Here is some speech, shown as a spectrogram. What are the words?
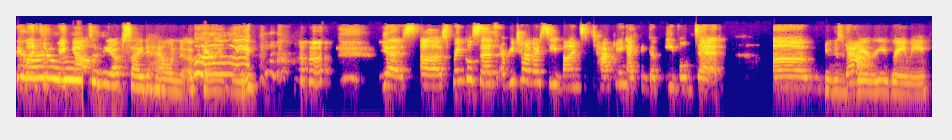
There are no rules out. in the upside down, apparently. yes. Uh, Sprinkle says every time I see vines attacking, I think of Evil Dead. Um, he was yeah. very Raimi.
